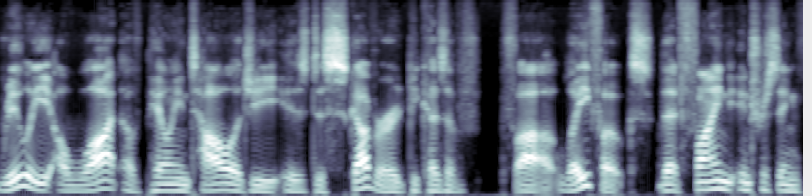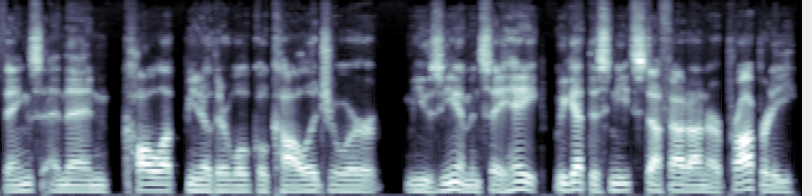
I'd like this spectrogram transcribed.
really, a lot of paleontology is discovered because of uh, lay folks that find interesting things and then call up, you know, their local college or museum and say, "Hey, we got this neat stuff out on our property.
